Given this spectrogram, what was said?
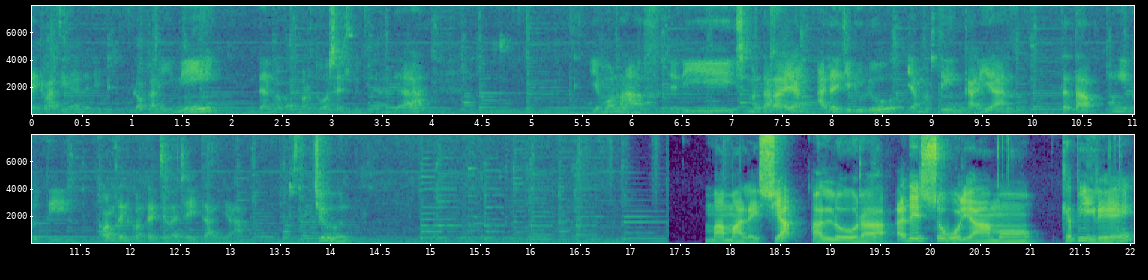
Tekla tidak ada di vlog kali ini dan bapak mertua saya juga tidak ada ya mohon maaf jadi sementara yang ada aja dulu yang penting kalian tetap mengikuti konten-konten jelajah Italia stay tune Mamma Alessia, allora adesso vogliamo capire,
